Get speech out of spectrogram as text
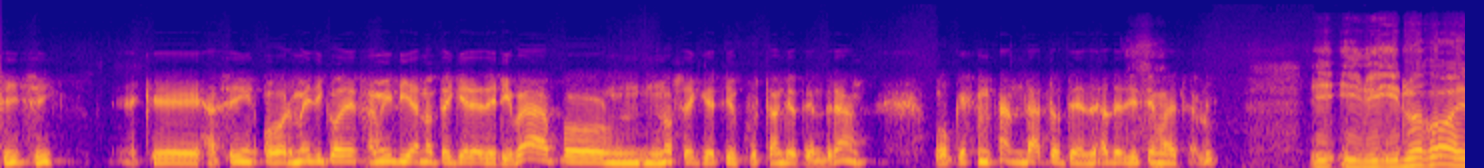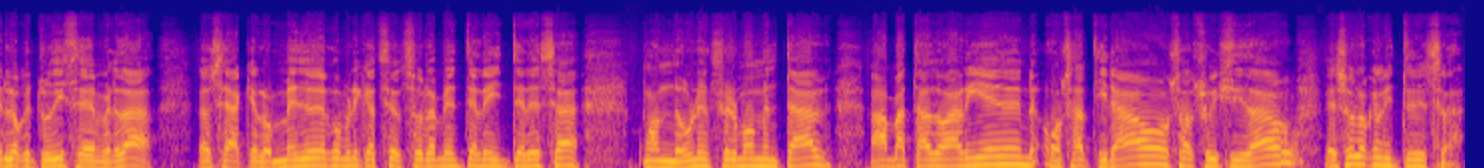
Sí, sí, es que es así. O el médico de familia no te quiere derivar por no sé qué circunstancias tendrán, o qué mandato tendrá del sistema de salud. Y, luego es lo que tú dices, es verdad. O sea, que los medios de comunicación solamente les interesa cuando un enfermo mental ha matado a alguien, o se ha tirado, o se ha suicidado. Eso es lo que le interesa.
